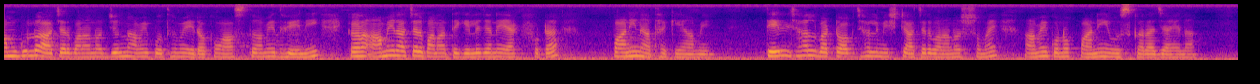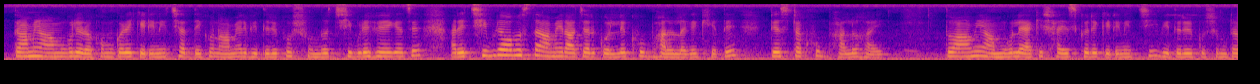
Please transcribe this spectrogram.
আমগুলো আচার বানানোর জন্য আমি প্রথমে এরকম আস্ত আমি ধুয়ে নিই। কারণ আমের আচার বানাতে গেলে যেন এক ফোঁটা পানি না থাকে আমে। তেল ঝাল বা টক ঝাল মিষ্টি আচার বানানোর সময় আমে কোনো পানি ইউজ করা যায় না। তো আমি আমগুলো এরকম করে কেটে নিচ্ছি আর দেখুন আমের ভিতরে খুব সুন্দর ছিবড়ে হয়ে গেছে। আর এই ছিবড়ে অবস্থায় আমের আচার করলে খুব ভালো লাগে খেতে, টেস্টটা খুব ভালো হয়। তো আমি আমগুলো একই সাইজ করে কেটে নিচ্ছি। ভিতরের কুসুমটা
